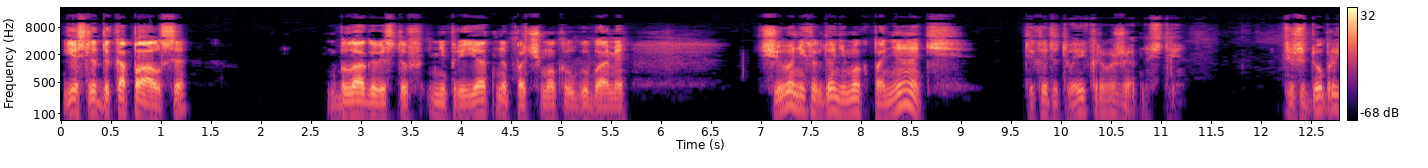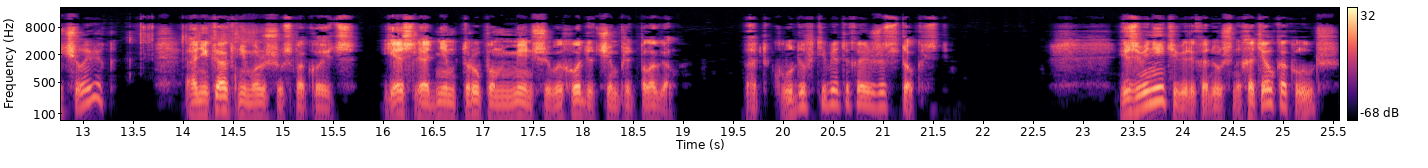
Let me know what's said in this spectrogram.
если докопался... Благовестов неприятно почмокал губами — чего никогда не мог понять, так это твоей кровожадности. Ты же добрый человек, а никак не можешь успокоиться, если одним трупом меньше выходит, чем предполагал. Откуда в тебе такая жестокость? Извините великодушно, хотел как лучше.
